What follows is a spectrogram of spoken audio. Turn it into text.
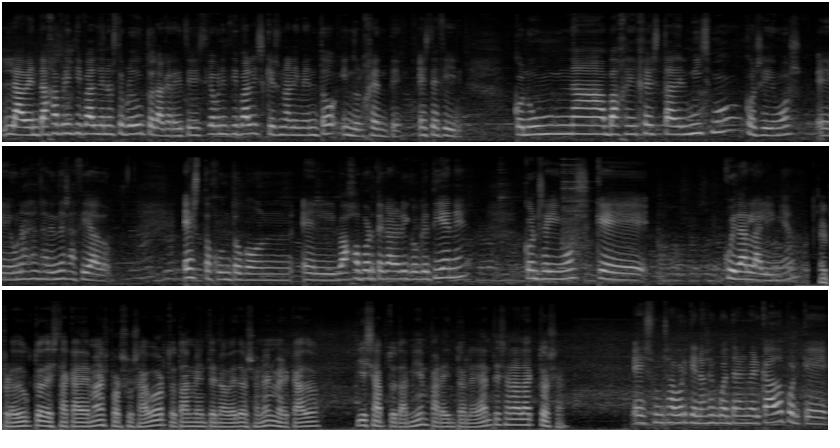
La ventaja principal de nuestro producto, la característica principal es que es un alimento indulgente, es decir, con una baja ingesta del mismo conseguimos eh, una sensación de saciado. Esto junto con el bajo aporte calórico que tiene, conseguimos que cuidar la línea. El producto destaca además por su sabor totalmente novedoso en el mercado y es apto también para intolerantes a la lactosa. Es un sabor que no se encuentra en el mercado porque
